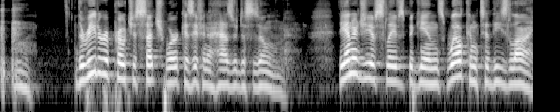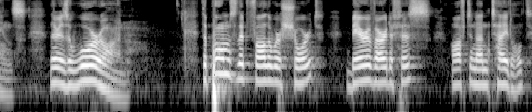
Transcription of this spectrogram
The reader approaches such work as if in a hazardous zone. The energy of slaves begins Welcome to these lines. There is a war on. The poems that follow are short, bare of artifice, often untitled.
